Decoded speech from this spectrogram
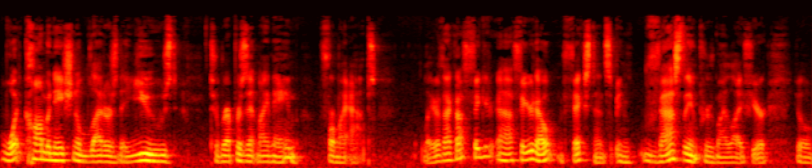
what combination of letters they used to represent my name for my apps. Later, that got figured uh, figured out and fixed, and it's been vastly improved my life here. You'll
